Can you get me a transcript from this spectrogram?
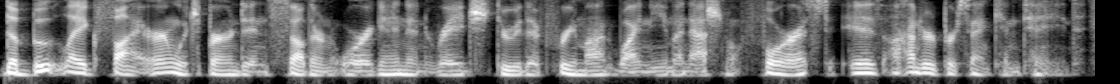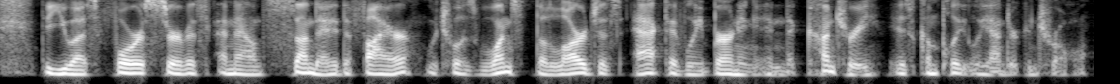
The bootleg fire, which burned in southern Oregon and raged through the Fremont Winema National Forest, is 100% contained. The U.S. Forest Service announced Sunday the fire, which was once the largest actively burning in the country, is completely under control.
